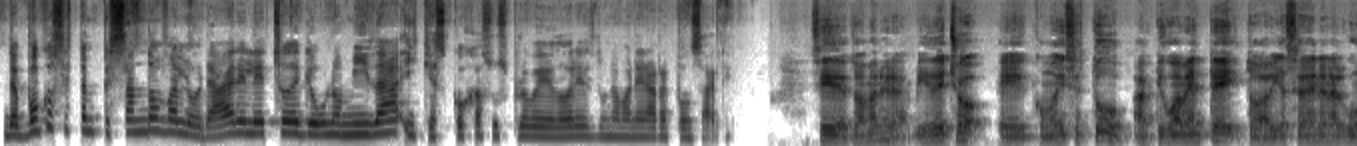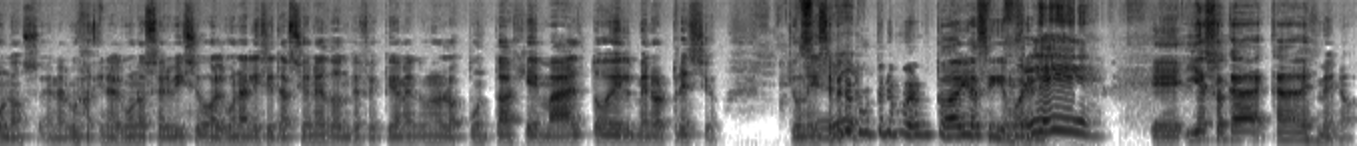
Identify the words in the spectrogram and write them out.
de a poco se está empezando a valorar el hecho de que uno mida y que escoja sus proveedores de una manera responsable. Sí, de todas maneras. Y de hecho, eh, como dices tú, antiguamente todavía se ven en algunos, en algunos, en algunos servicios o algunas licitaciones donde efectivamente uno de los puntajes más altos es el menor precio. Que uno dice, pero, todavía seguimos sí. Eh, y eso cada, cada vez menos.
